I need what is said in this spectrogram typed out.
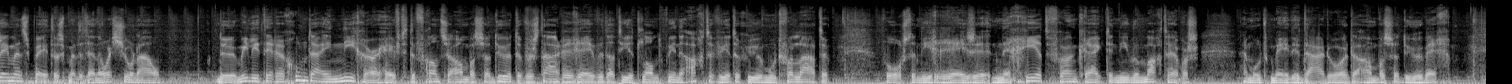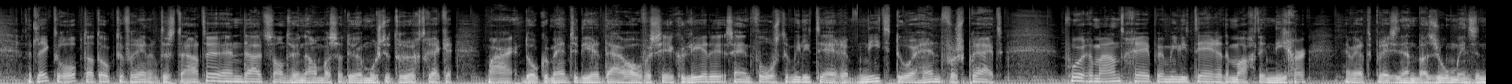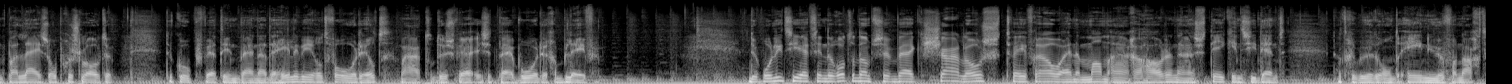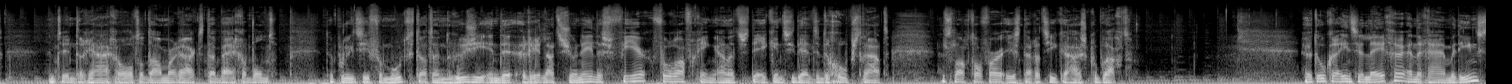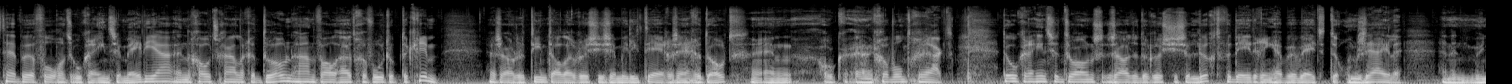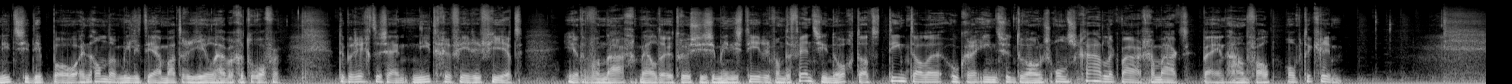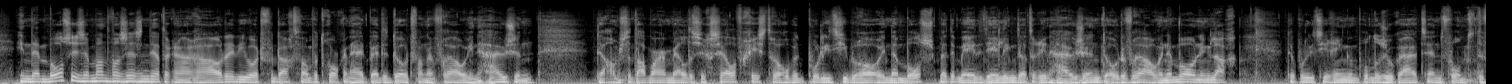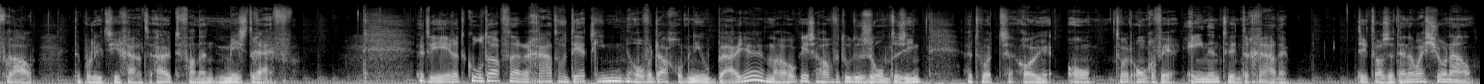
Clemens Peters met het NOS Journaal. De militaire junta in Niger heeft de Franse ambassadeur te verstaan gegeven... dat hij het land binnen 48 uur moet verlaten. Volgens de Nigerezen negeert Frankrijk de nieuwe machthebbers... en moet mede daardoor de ambassadeur weg. Het leek erop dat ook de Verenigde Staten en Duitsland hun ambassadeur moesten terugtrekken. Maar documenten die er daarover circuleerden zijn volgens de militairen niet door hen verspreid. Vorige maand grepen militairen de macht in Niger... en werd president Bazoum in zijn paleis opgesloten. De coup werd in bijna de hele wereld veroordeeld... maar tot dusver is het bij woorden gebleven. De politie heeft in de Rotterdamse wijk Charloes... twee vrouwen en een man aangehouden na een steekincident. Dat gebeurde rond 1 uur vannacht. Een 20-jarige Rotterdammer raakte daarbij gewond. De politie vermoedt dat een ruzie in de relationele sfeer voorafging aan het steekincident in de Groepstraat. Het slachtoffer is naar het ziekenhuis gebracht. Het Oekraïense leger en de geheime dienst hebben volgens Oekraïense media... een grootschalige droneaanval uitgevoerd op de Krim. Er zouden tientallen Russische militairen zijn gedood en ook gewond geraakt. De Oekraïense drones zouden de Russische luchtverdediging hebben weten te omzeilen... en een munitiedepot en ander militair materieel hebben getroffen. De berichten zijn niet geverifieerd. Eerder vandaag meldde het Russische ministerie van Defensie nog... dat tientallen Oekraïense drones onschadelijk waren gemaakt bij een aanval op de Krim. In Den Bosch is een man van 36 aangehouden. Die wordt verdacht van betrokkenheid bij de dood van een vrouw in Huizen. De Amsterdammer meldde zichzelf gisteren op het politiebureau in Den Bosch... met de mededeling dat er in Huizen een dode vrouw in een woning lag. De politie ging een onderzoek uit en vond de vrouw. De politie gaat uit van een misdrijf. Het weer, het koelt af naar een graad of 13. Overdag opnieuw buien, maar ook is af en toe de zon te zien. Het wordt, het wordt ongeveer 21 graden. Dit was het NOS Journaal.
